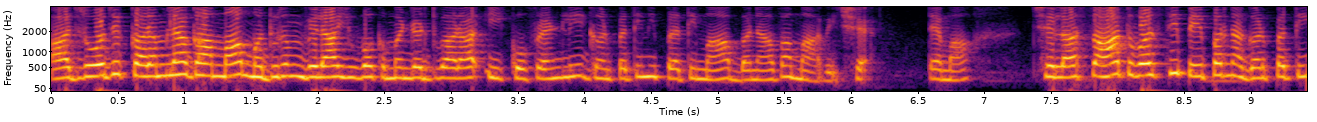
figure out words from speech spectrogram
આજરોજ કરમલા ગામમાં મધુરમ વિલા યુવક મંડળ દ્વારા ઇકો ફ્રેન્ડલી ગણપતિની પ્રતિમા બનાવવામાં આવી છે. તેમાં છેલ્લા સાત વર્ષથી પેપરના ગણપતિ,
